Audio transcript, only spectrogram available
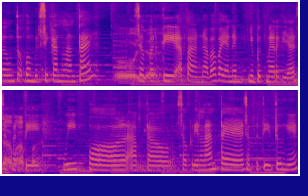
eh, untuk membersihkan lantai, Oh, iya. seperti apa? Nggak apa-apa ya nyebut merek ya, Nggak seperti Wipol atau soklin lantai seperti itu, nggih.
